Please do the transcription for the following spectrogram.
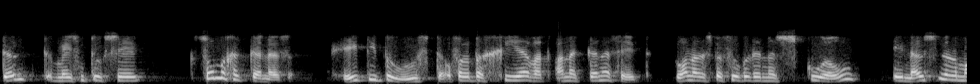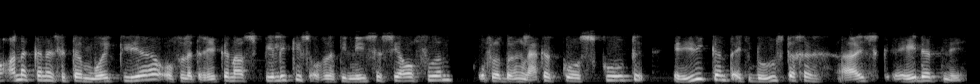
Dink mense moet ook sê sommige kinders het die behoefte of hulle begeer wat ander kinders het. Wanneer hulle byvoorbeeld in 'n skool en nou sien hulle maar ander kinders het 'n mooi klere of hulle het rekenaarspeletjies of hulle het die nuutste selfoon of hulle bring lekker kos skool toe en hierdie kind uit die behoeftige huis het dit nie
